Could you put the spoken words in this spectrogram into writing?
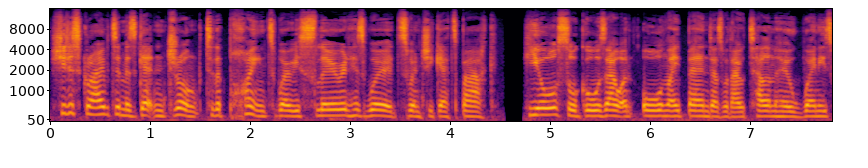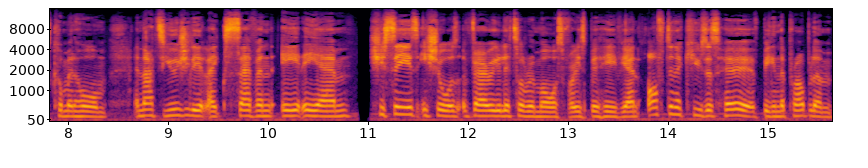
She described him as getting drunk to the point where he's slurring his words when she gets back. He also goes out on all night benders without telling her when he's coming home, and that's usually at like 7, 8 am. She says he shows very little remorse for his behaviour and often accuses her of being the problem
